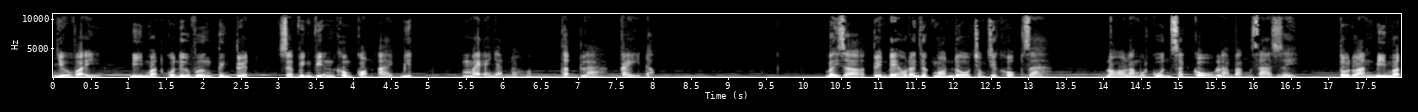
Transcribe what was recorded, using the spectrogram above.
Như vậy, bí mật của nữ vương tinh tuyệt sẽ vĩnh viễn không còn ai biết. Mẹ nhà nó thật là cay độc. Bây giờ Tuyển Béo đã nhấc món đồ trong chiếc hộp ra. Đó là một cuốn sách cổ làm bằng da dê. Tôi đoán bí mật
